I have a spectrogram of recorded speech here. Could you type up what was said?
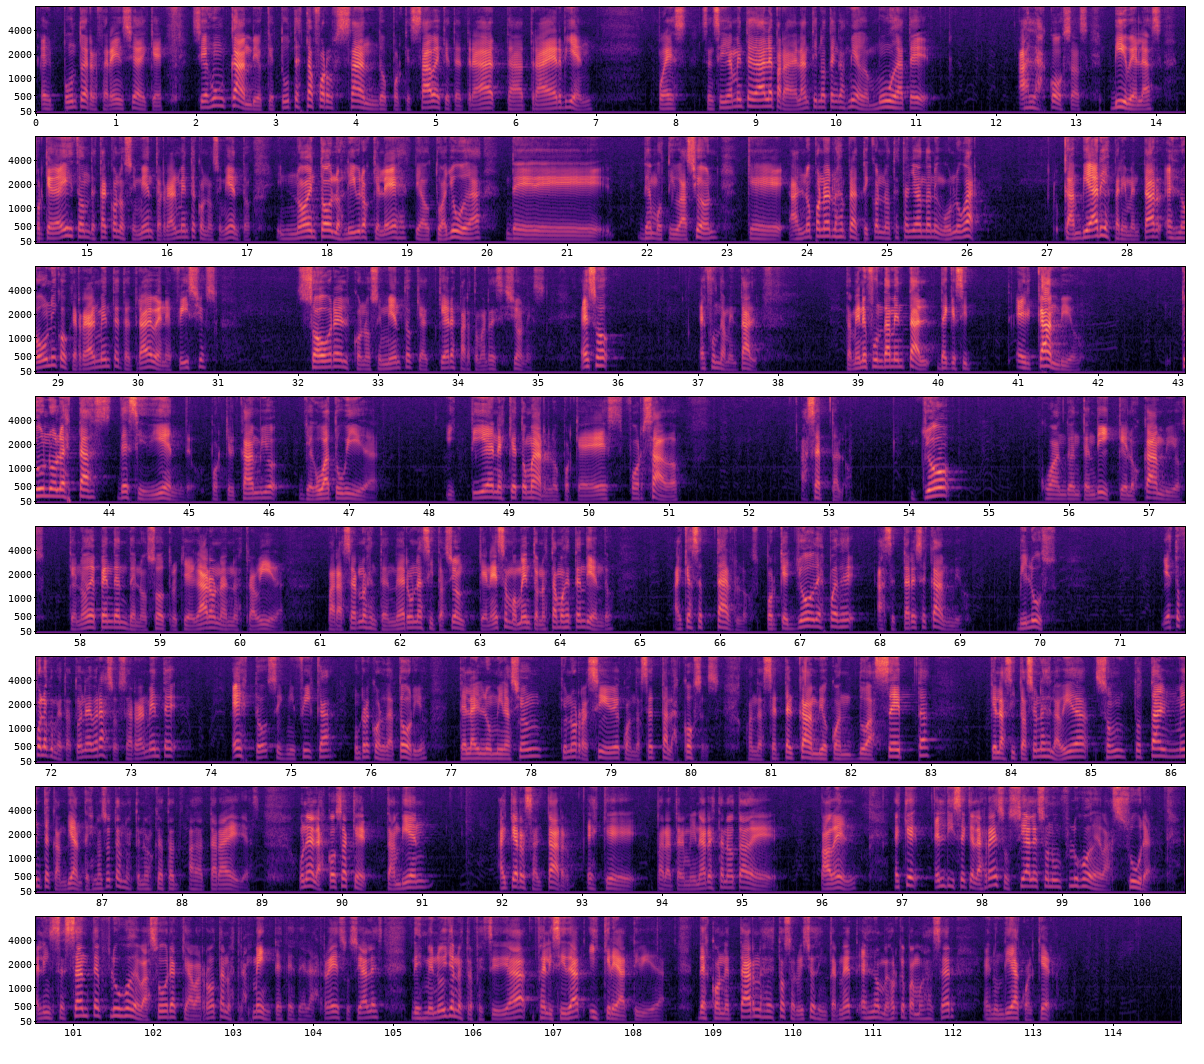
el punto de referencia de que si es un cambio que tú te estás forzando porque sabes que te, trae, va a traer bien, pues sencillamente dale para adelante y no tengas miedo. Múdate, haz las cosas, vívelas, porque de ahí es donde está el conocimiento, realmente conocimiento. No en todos los libros que lees de autoayuda, de, de motivación, que al no ponerlos en práctica no te están llevando a ningún lugar. Cambiar y experimentar es lo único que realmente te trae beneficios sobre el conocimiento que adquieres para tomar decisiones. Eso es fundamental. También es fundamental de que si el cambio tú no lo estás decidiendo, porque el cambio llegó a tu vida y tienes que tomarlo porque es forzado, acéptalo. Yo, cuando entendí que los cambios que no dependen de nosotros llegaron a nuestra vida para hacernos entender una situación que en ese momento no estamos entendiendo, hay que aceptarlos, porque yo después de aceptar ese cambio, vi luz. Y esto fue lo que me trató en el brazo. O sea, realmente esto significa un recordatorio de la iluminación que uno recibe cuando acepta las cosas, cuando acepta el cambio, cuando acepta que las situaciones de la vida son totalmente cambiantes y nosotros nos tenemos que adaptar a ellas. Una de las cosas que también hay que resaltar es que, para terminar esta nota de Pavel, es que él dice que las redes sociales son un flujo de basura, el incesante flujo de basura que abarrota nuestras mentes desde las redes sociales disminuye nuestra felicidad, felicidad y creatividad. Desconectarnos de estos servicios de Internet es lo mejor que podemos hacer en un día cualquiera.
